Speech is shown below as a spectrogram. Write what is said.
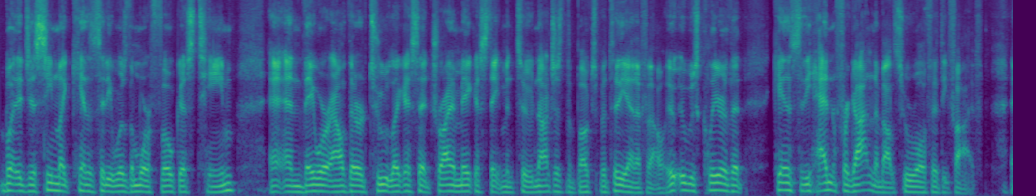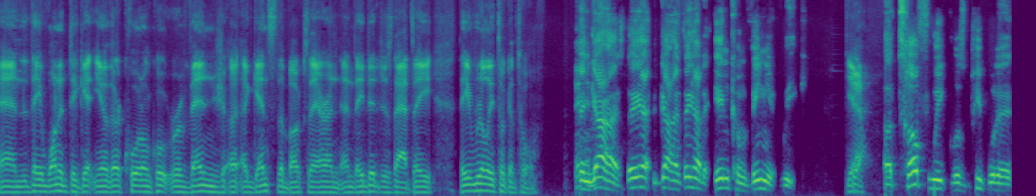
but it just seemed like Kansas City was the more focused team, and, and, they were out there to, like I said, try and make a statement to not just the Bucks but to the NFL. It, it was clear that Kansas City hadn't forgotten about Super Bowl Fifty Five, and they wanted to get you know their quote unquote revenge uh, against the Bucks there, and, and they did just that. They they really took it to them. And guys, they had guys they had an inconvenient week. Yeah. A tough week was people that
